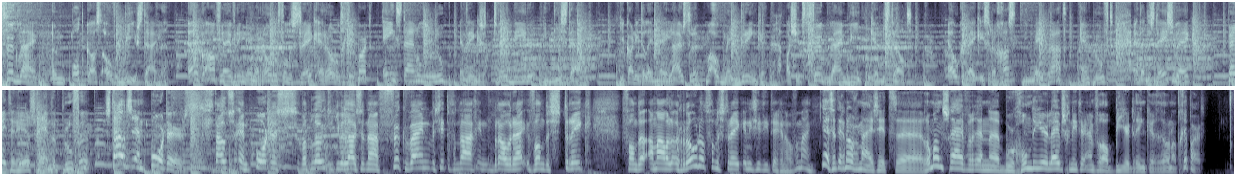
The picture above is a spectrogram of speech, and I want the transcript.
Fuck Wijn, een podcast over bierstijlen. Elke aflevering nemen Ronald van der Streek en Ronald Gippard één stijl onder de loep en drinken ze twee bieren in die stijl. Je kan niet alleen meeluisteren, maar ook meedrinken als je het Fuck Wijn bierpakket bestelt. Elke week is er een gast die meepraat en proeft. En dat is deze week Peter Heerschop. En we proeven... Stouts en Porters. Stouts en Porters. Wat leuk dat je weer luistert naar Fuck Wijn. We zitten vandaag in de brouwerij van de Streek. Van de amabele Ronald van de Streek. En die zit hier tegenover mij. Ja, en tegenover mij zit uh, romanschrijver en uh, bourgondier, levensgenieter en vooral bierdrinker Ronald Gippard.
